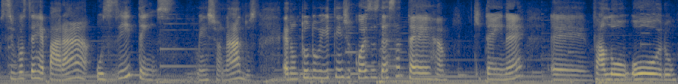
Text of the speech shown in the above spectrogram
se você reparar, os itens mencionados eram tudo itens de coisas dessa terra, que tem, né? É, valor ouro,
